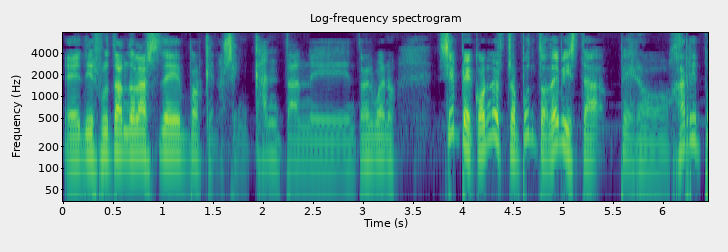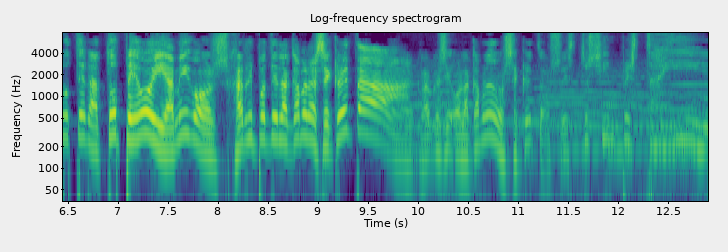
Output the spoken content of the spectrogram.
eh, disfrutándolas de porque nos encantan. eh, entonces, bueno, siempre con nuestro punto de vista, pero Harry Potter a tope hoy, amigos. Harry Potter y la cámara secreta. Claro que sí, o la cámara de los secretos. Esto siempre está ahí.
